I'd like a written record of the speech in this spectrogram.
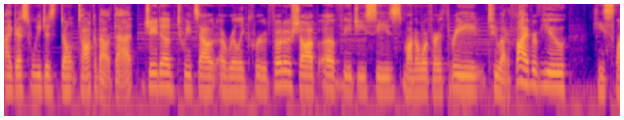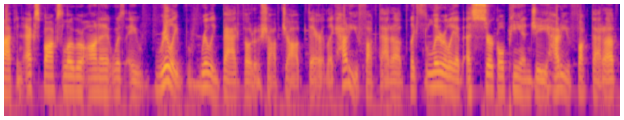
I guess we just don't talk about that. JDub tweets out a really crude Photoshop of VGC's Modern Warfare 3 2 out of 5 review. He slapped an Xbox logo on it with a really, really bad Photoshop job there. Like, how do you fuck that up? Like, it's literally a, a circle PNG. How do you fuck that up?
